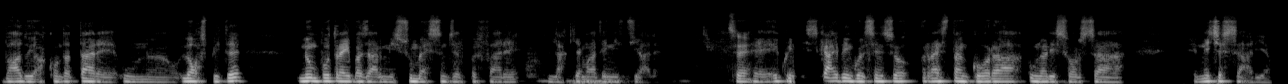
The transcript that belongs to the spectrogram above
vado a contattare un, l'ospite, non potrei basarmi su Messenger per fare la chiamata iniziale. Sì. Eh, e quindi Skype in quel senso resta ancora una risorsa necessaria.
